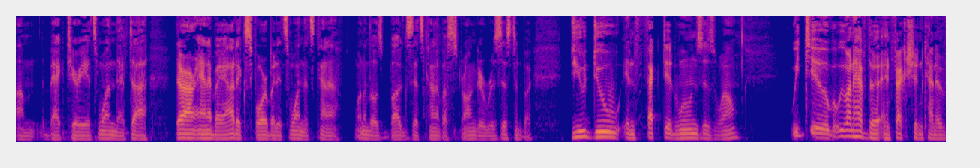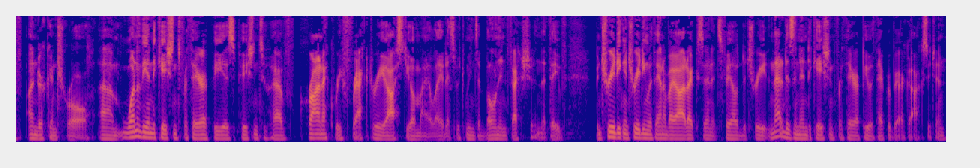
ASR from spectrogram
um, bacteria. It's one that uh, there are antibiotics for, but it's one that's kind of one of those bugs that's kind of a stronger resistant bug. Do you do infected wounds as well? We do, but we want to have the infection kind of under control. Um, one of the indications for therapy is patients who have chronic refractory osteomyelitis, which means a bone infection that they've been treating and treating with antibiotics and it's failed to treat. And that is an indication for therapy with hyperbaric oxygen.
